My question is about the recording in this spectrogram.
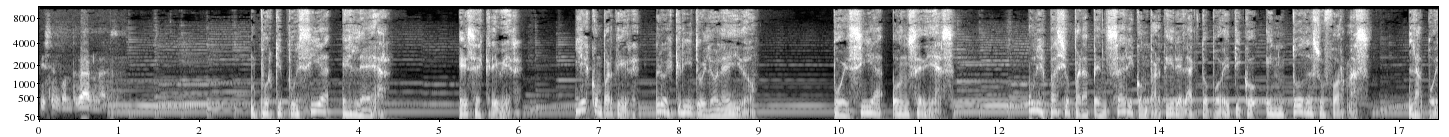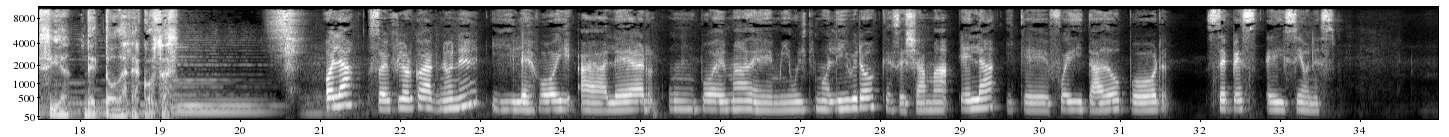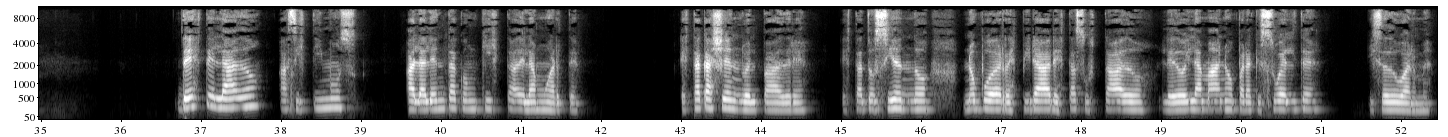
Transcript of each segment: es encontrarlas. Porque poesía es leer, es escribir y es compartir lo escrito y lo leído. Poesía 1110. Un espacio para pensar y compartir el acto poético en todas sus formas. La poesía de todas las cosas. Hola, soy Flor Codagnone y les voy a leer un poema de mi último libro que se llama Ela y que fue editado por Cepes Ediciones. De este lado asistimos a la lenta conquista de la muerte. Está cayendo el padre, está tosiendo, no puede respirar, está asustado, le doy la mano para que suelte y se duerme.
